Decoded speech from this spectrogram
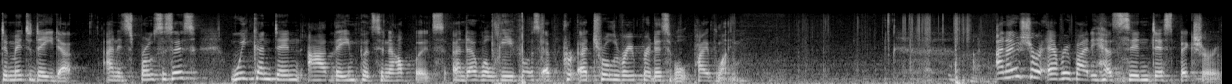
the metadata, and its processes, we can then add the inputs and outputs, and that will give us a, a truly reproducible pipeline. And I'm sure everybody has seen this picture.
